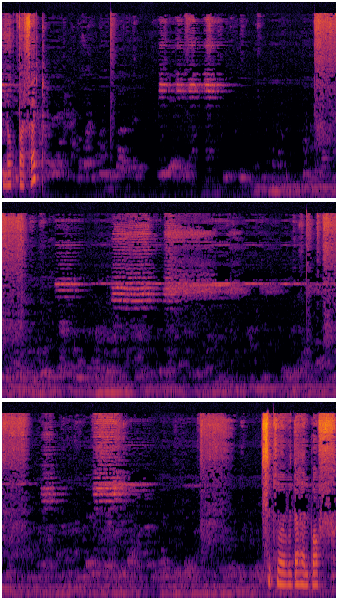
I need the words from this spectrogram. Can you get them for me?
will look perfect. Secure with the help of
